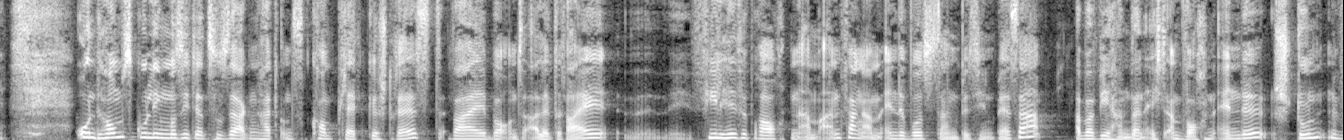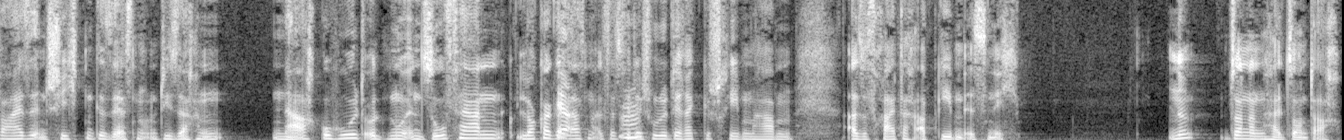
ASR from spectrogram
Und Homeschooling, muss ich dazu sagen, hat uns komplett gestresst, weil bei uns alle drei äh, viel Hilfe brauchten am Anfang. Am Ende wurde es dann ein bisschen besser. Aber wir haben dann echt am Wochenende stundenweise in Schichten gesessen und die Sachen nachgeholt und nur insofern locker gelassen, ja. als dass wir mhm. der Schule direkt geschrieben haben, also Freitag abgeben ist nicht. Ne? Sondern halt Sonntag.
